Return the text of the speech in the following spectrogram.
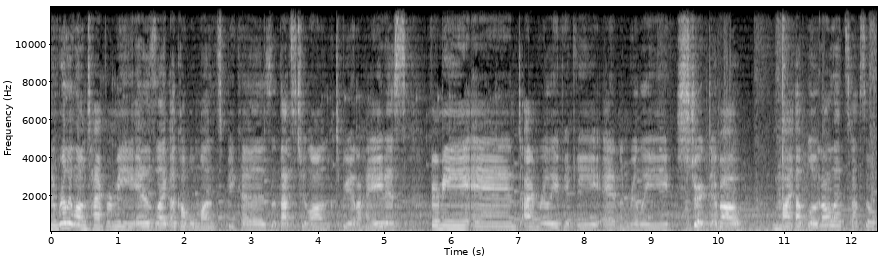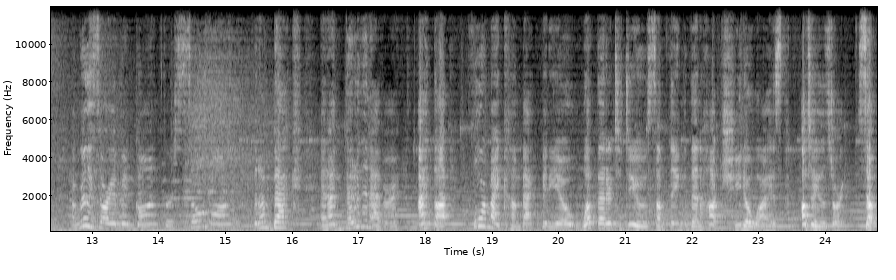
And a really long time for me is like a couple months because that's too long to be on a hiatus for me and I'm really picky and I'm really strict about my upload and all that stuff. So I'm really sorry I've been gone for so long, but I'm back and I'm better than ever. I thought for my comeback video, what better to do something than hot Cheeto wise? I'll tell you the story. So,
